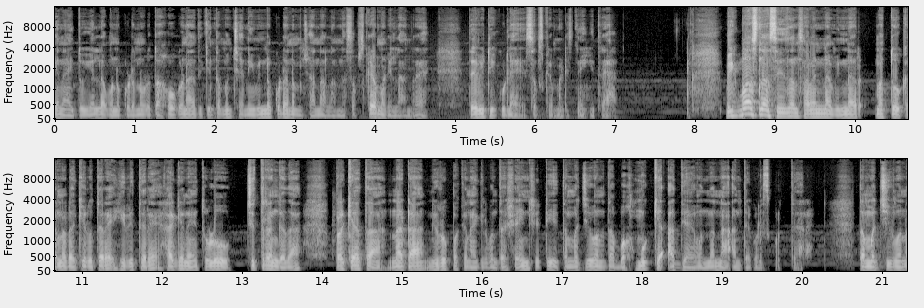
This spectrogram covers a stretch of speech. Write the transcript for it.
ಏನಾಯಿತು ಎಲ್ಲವನ್ನು ಕೂಡ ನೋಡ್ತಾ ಹೋಗೋಣ. ಅದಕ್ಕಿಂತ ಮುಂಚೆ ನೀವಿನ್ನೂ ಕೂಡ ನಮ್ಮ ಚಾನಲನ್ನು ಸಬ್ಸ್ಕ್ರೈಬ್ ಮಾಡಿಲ್ಲ ಅಂದರೆ ದಯವಿಟ್ಟು ಕೂಡಲೇ ಸಬ್ಸ್ಕ್ರೈಬ್ ಮಾಡಿ ಸ್ನೇಹಿತರೆ. ಬಿಗ್ ಬಾಸ್ನ ಸೀಸನ್ ಸೆವೆನ್ನ ವಿನ್ನರ್ ಮತ್ತು ಕನ್ನಡ ಕಿರುತೆರೆ, ಹಿರಿತೆರೆ ಹಾಗೆಯೇ ತುಳು ಚಿತ್ರರಂಗದ ಪ್ರಖ್ಯಾತ ನಟ, ನಿರೂಪಕನಾಗಿರುವಂಥ ಶೈನ್ ಶೆಟ್ಟಿ ತಮ್ಮ ಜೀವನದ ಬಹುಮುಖ್ಯ ಅಧ್ಯಾಯವೊಂದನ್ನು ಅಂತ್ಯಗೊಳಿಸಿಕೊಳ್ತಾರೆ ತಮ್ಮ ಜೀವನ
